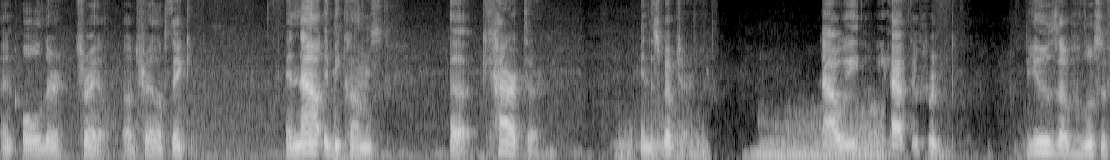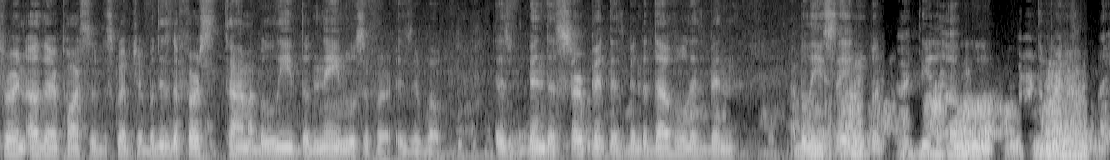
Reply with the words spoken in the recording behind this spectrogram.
an older trail, a trail of thinking. And now it becomes a character in the scripture. Now we, we have different views of Lucifer in other parts of the scripture, but this is the first time I believe the name Lucifer is invoked. There's been the serpent, there's been the devil, there's been I believe Satan, but the idea of the bringer of light.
